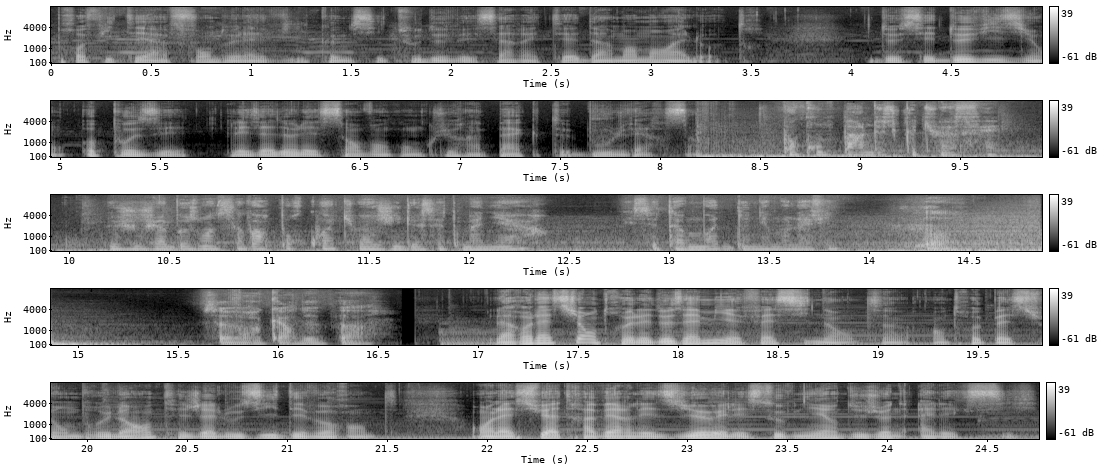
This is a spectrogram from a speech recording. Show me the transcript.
profiter à fond de la vie comme si tout devait s'arrêter d'un moment à l'autre. De ces deux visions opposées, les adolescents vont conclure un pacte bouleversant. Pour qu'on parle de ce que tu as fait. Le juge a besoin de savoir pourquoi tu agis de cette manière, et c'est à moi de donner mon avis. Non. Ça vous regarde pas. La relation entre les deux amis est fascinante, entre passion brûlante et jalousie dévorante. On l'a su à travers les yeux et les souvenirs du jeune Alexis.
